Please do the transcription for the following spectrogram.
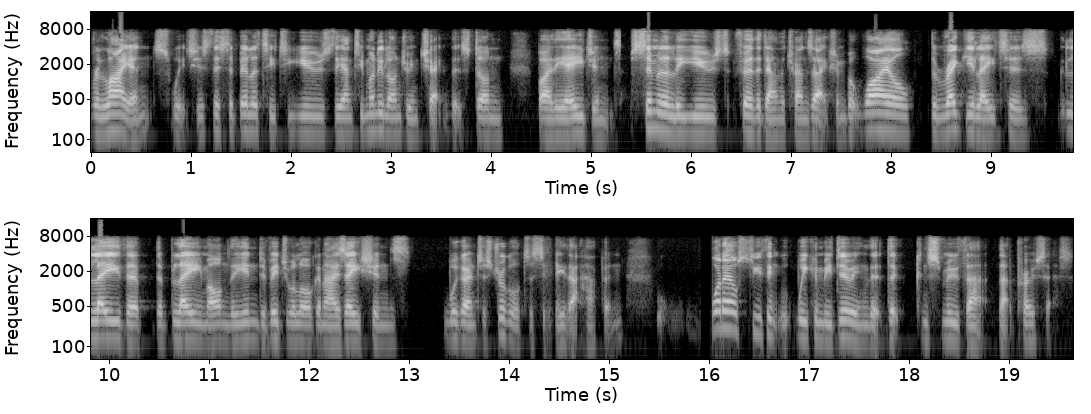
reliance, which is this ability to use the anti money laundering check that's done by the agent, similarly used further down the transaction. But while the regulators lay the, the blame on the individual organizations, we're going to struggle to see that happen. What else do you think we can be doing that, that can smooth that, that process?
